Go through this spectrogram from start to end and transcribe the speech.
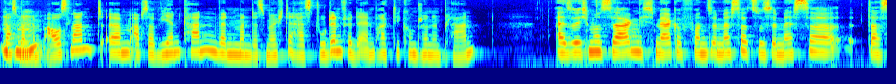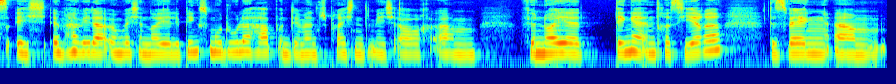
was mhm. man im Ausland ähm, absolvieren kann, wenn man das möchte. Hast du denn für dein Praktikum schon einen Plan? Also ich muss sagen, ich merke von Semester zu Semester, dass ich immer wieder irgendwelche neue Lieblingsmodule habe und dementsprechend mich auch ähm, für neue Dinge interessiere. Deswegen ähm,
